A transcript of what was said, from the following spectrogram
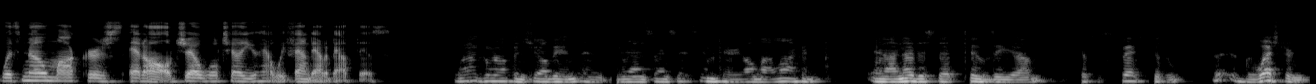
with no markers at all. Joe will tell you how we found out about this. Well, I grew up in Shelby and, and around Sunset Cemetery all my life, and and I noticed that to the um, there's a stretch to the the western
